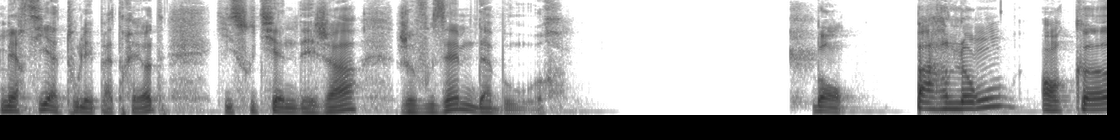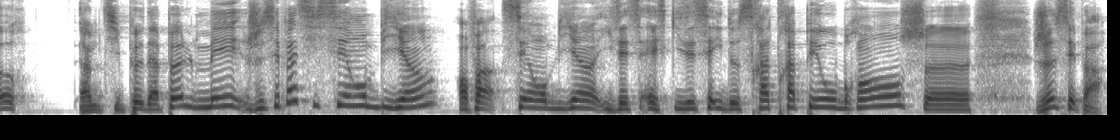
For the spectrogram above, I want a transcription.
Merci à tous les patriotes qui soutiennent déjà. Je vous aime d'amour. Bon, parlons encore un petit peu d'Apple, mais je ne sais pas si c'est en bien. Enfin, c'est en bien. Est-ce qu'ils essayent de se rattraper aux branches? Euh, Je ne sais pas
